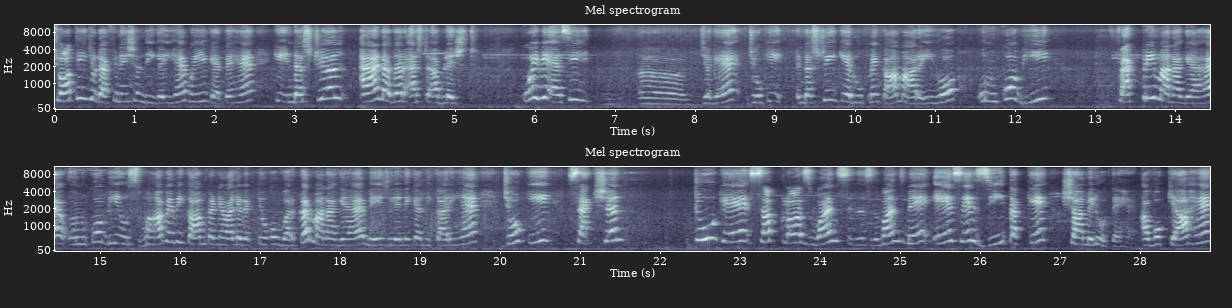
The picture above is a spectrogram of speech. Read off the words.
चौथी जो डेफिनेशन दी गई है, वो ये कहते हैं कि इंडस्ट्रियल एंड अदर एस्टेब्लिश्ड कोई भी ऐसी जगह जो कि इंडस्ट्री के रूप में काम आ रही हो, उनको भी फैक्ट्री माना गया है, उनको भी उस, वहाँ पे भी काम करने वाले व्यक्तियों को वर्कर माना गया है, वेज लेने के अधिकारी हैं, जो कि सेक्शन टू के सब क्लॉज वन वन में ए से जी तक के शामिल होते हैं। अब वो क्या है?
